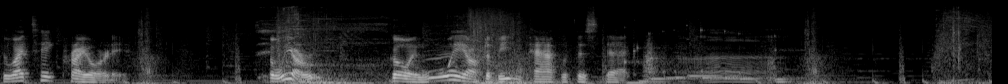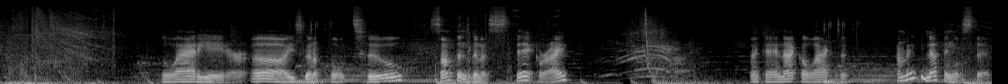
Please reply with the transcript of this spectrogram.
Do I take priority? So we are going way off the beaten path with this deck. Gladiator. Oh, he's gonna pull two? Something's gonna stick, right? Okay, not Galactic. Or maybe nothing will stick.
